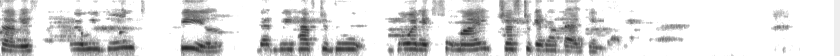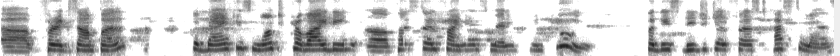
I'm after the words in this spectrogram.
service where we don't feel that we have to do go an extra mile just to get our banking done. Uh, for example, the bank is not providing a personal finance management tool for these digital first customers,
